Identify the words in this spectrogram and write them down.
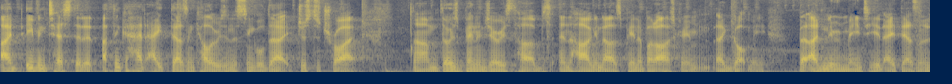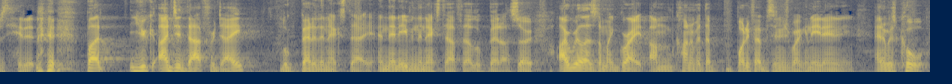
I even tested it. I think I had 8,000 calories in a single day just to try. Um, those Ben and Jerry's tubs and the Haagen-Dazs peanut butter ice cream, they got me. But I didn't even mean to hit 8,000, I just hit it. but you, I did that for a day, looked better the next day. And then even the next day after that looked better. So I realized I'm like, great, I'm kind of at the body fat percentage where I can eat anything. And it was cool.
